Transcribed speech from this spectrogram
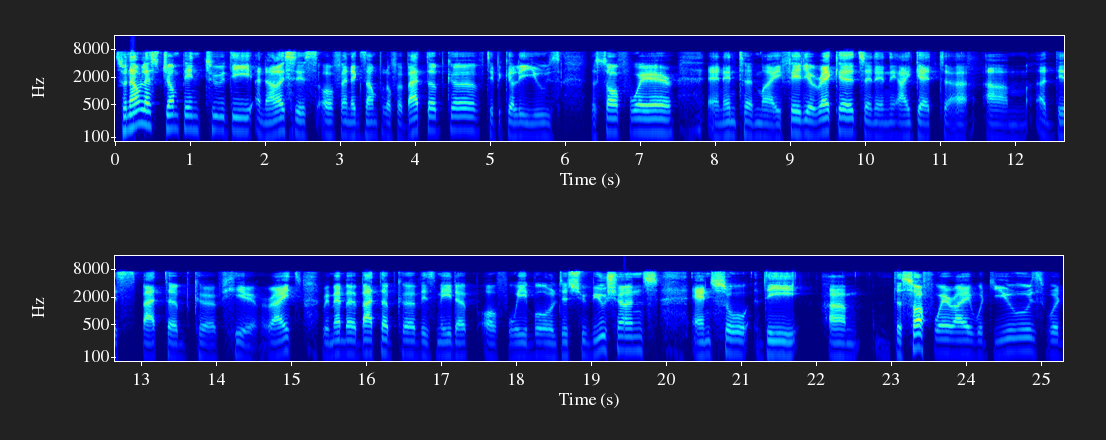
so now let's jump into the analysis of an example of a bathtub curve. Typically use the software and enter my failure records and then I get uh, um, uh, this bathtub curve here, right? Remember bathtub curve is made up of Weibull distributions and so the um, the software I would use would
